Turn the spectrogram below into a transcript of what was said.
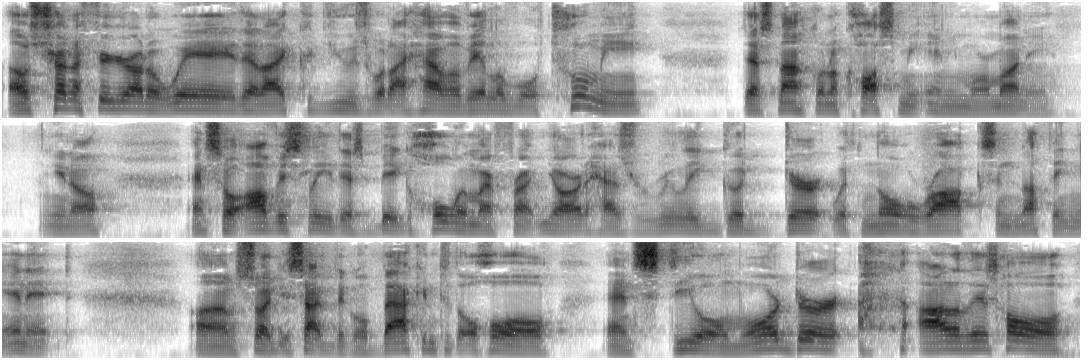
I was trying to figure out a way that I could use what I have available to me that's not going to cost me any more money, you know? And so obviously this big hole in my front yard has really good dirt with no rocks and nothing in it. Um, so I decided to go back into the hole and steal more dirt out of this hole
